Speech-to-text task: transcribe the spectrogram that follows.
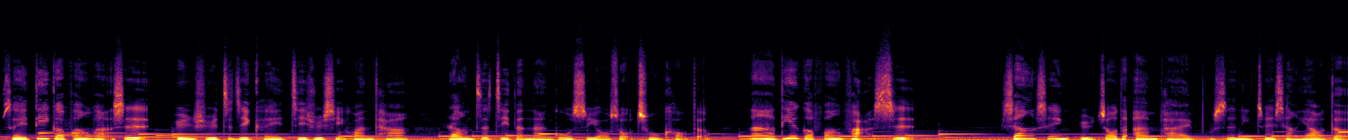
所以第一个方法是。允许自己可以继续喜欢他，让自己的难过是有所出口的。那第二个方法是相信宇宙的安排不是你最想要的，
